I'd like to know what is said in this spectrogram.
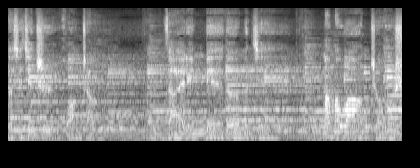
那些坚持与慌张。在临别的门前，妈妈望着我说：“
